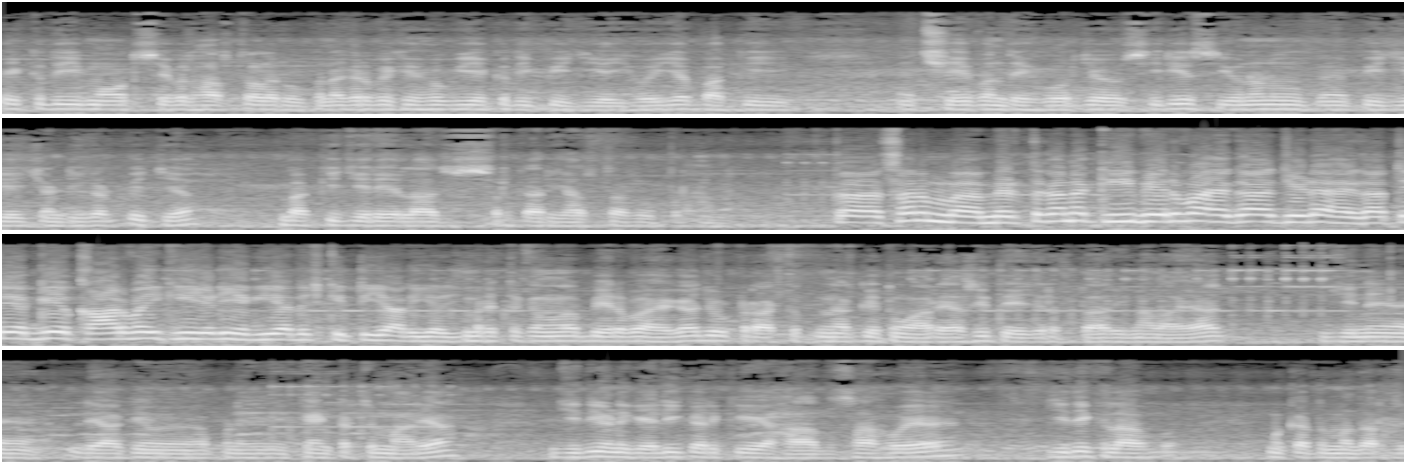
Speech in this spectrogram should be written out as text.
ਇੱਕ ਦੀ ਮੌਤ ਸਿਵਲ ਹਸਪਤਾਲ ਰੂਪਨਗਰ ਵਿਖੇ ਹੋ ਗਈ ਇੱਕ ਦੀ ਪੀਜੀਆਈ ਹੋਈ ਹੈ ਬਾਕੀ 6 ਬੰਦੇ ਹੋਰ ਜੋ ਸੀਰੀਅਸ ਸੀ ਉਹਨਾਂ ਨੂੰ ਪੀਜੀਆਈ ਚੰਡੀਗੜ੍ਹ ਭੇਜਿਆ। ਬਾਕੀ ਜਿਹੜੇ ਇਲਾਜ ਸਰਕਾਰੀ ਹਸਪਤਾਲ ਰੋਪੜ ਹਨ। ਤਾਂ ਸਰ ਮ੍ਰਿਤਕਾਂ ਦਾ ਕੀ ਵੇਰਵਾ ਹੈਗਾ ਜਿਹੜਾ ਹੈਗਾ ਤੇ ਅੱਗੇ ਕਾਰਵਾਈ ਕੀ ਜਿਹੜੀ ਹੈਗੀ ਆ ਇਹਦੇ ਵਿੱਚ ਕੀਤੀ ਜਾ ਰਹੀ ਹੈ ਜੀ? ਮ੍ਰਿਤਕਾਂ ਦਾ ਬੇਰਵਾ ਹੈਗਾ ਜੋ ਟਰੱਕ ਅੱਗੇ ਤੋਂ ਆ ਰਿਹਾ ਸੀ ਤੇਜ਼ ਰਫ਼ਤਾਰੀ ਨਾਲ ਆਇਆ ਜਿਨੇ ਲਿਆ ਕੇ ਆਪਣੇ ਕੈਂਟਰ 'ਚ ਮਾਰਿਆ ਜਿਹਦੀ ਅਣਗਹਿਲੀ ਕਰਕੇ ਇਹ ਹਾਦਸਾ ਹੋਇਆ ਹੈ ਜਿਹਦੇ ਖਿਲਾਫ ਮੁਕੱਦਮਾ ਦਰਜ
